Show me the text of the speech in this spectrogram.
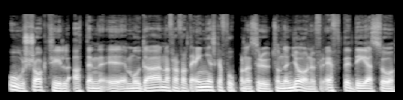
orsak till att den eh, moderna, framförallt engelska fotbollen ser ut som den gör nu. För efter det så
